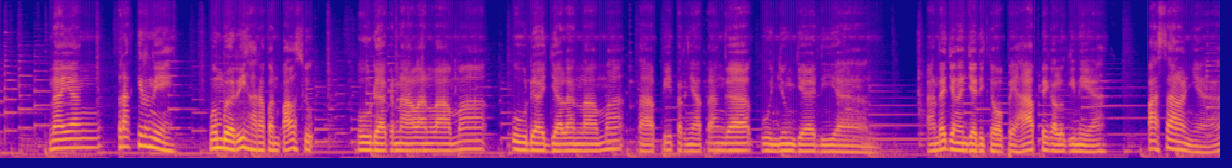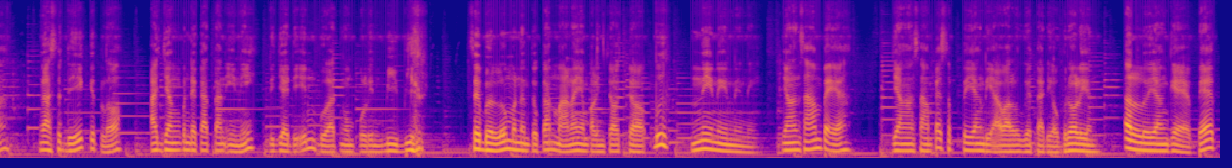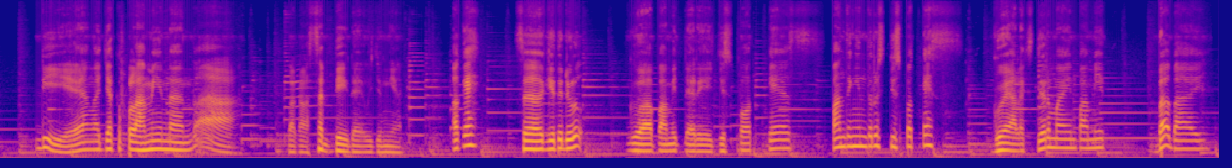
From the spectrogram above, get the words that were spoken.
nah yang terakhir nih, memberi harapan palsu. Udah kenalan lama, udah jalan lama, tapi ternyata nggak kunjung jadian. Anda jangan jadi cowok PHP kalau gini ya Pasalnya, nggak sedikit loh ajang pendekatan ini dijadiin buat ngumpulin bibir sebelum menentukan mana yang paling cocok. Buh, nih nih nih nih. Jangan sampai ya. Jangan sampai seperti yang di awal gue tadi obrolin. Elu yang gebet, dia yang ngajak ke pelaminan. Wah, bakal sedih deh ujungnya. Oke, segitu dulu. Gua pamit dari Jus Podcast. Pantengin terus Jus Podcast Gue Alex Dermain pamit. Bye bye.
